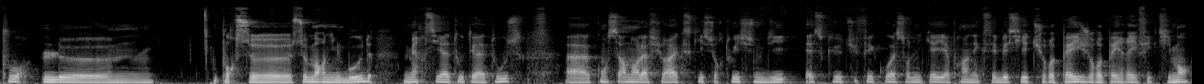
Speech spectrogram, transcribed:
pour le pour ce, morning mood. Merci à toutes et à tous. Euh, concernant la Furax qui sur Twitch nous dit est-ce que tu fais quoi sur le Nikkei après un excès baissier? Tu repayes? Je repayerai effectivement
